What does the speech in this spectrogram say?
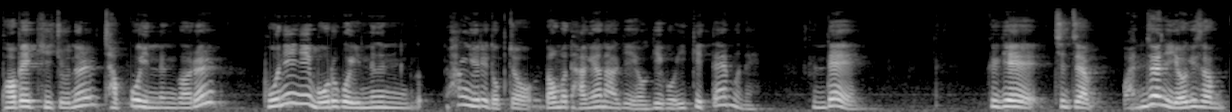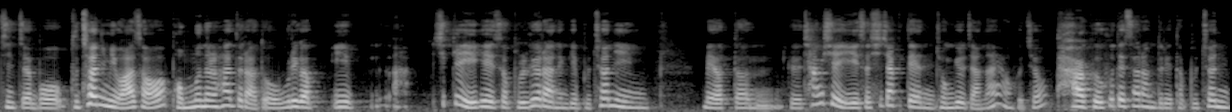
법의 기준을 잡고 있는 거를 본인이 모르고 있는 확률이 높죠. 너무 당연하게 여기고 있기 때문에. 근데 그게 진짜 완전히 여기서 진짜 뭐 부처님이 와서 법문을 하더라도 우리가 이 쉽게 얘기해서 불교라는 게 부처님의 어떤 그 창시에 의해서 시작된 종교잖아요. 그죠? 다 그 후대 사람들이 다 부처님,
